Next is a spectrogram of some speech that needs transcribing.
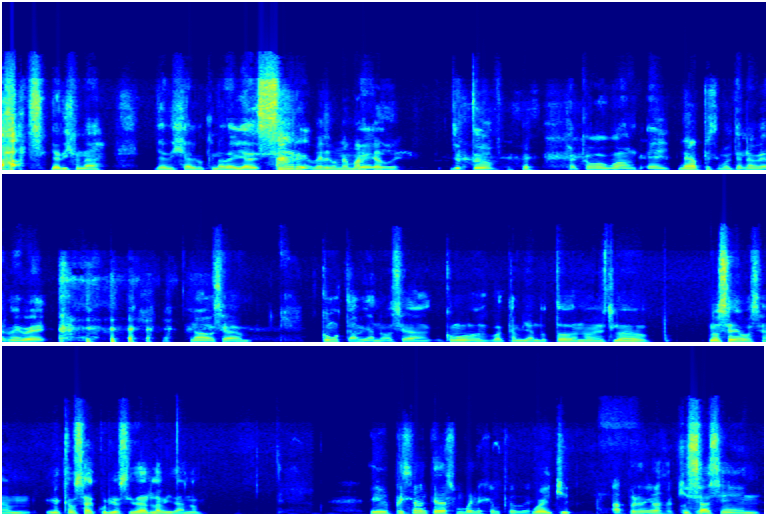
Ah, ya dije una, ya dije algo que no debía decir. A ver, una marca, güey. YouTube, Jacobo Wong, hey, no, pues... volten a verme, güey. No, o sea, ¿cómo cambia, no? O sea, ¿cómo va cambiando todo, no? Es lo, no sé, o sea, me causa curiosidad la vida, ¿no? Y precisamente das un buen ejemplo, güey. Güey, qui ah, pero no ibas a quizás en,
